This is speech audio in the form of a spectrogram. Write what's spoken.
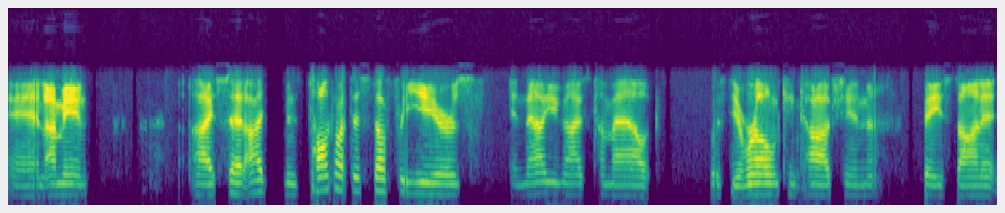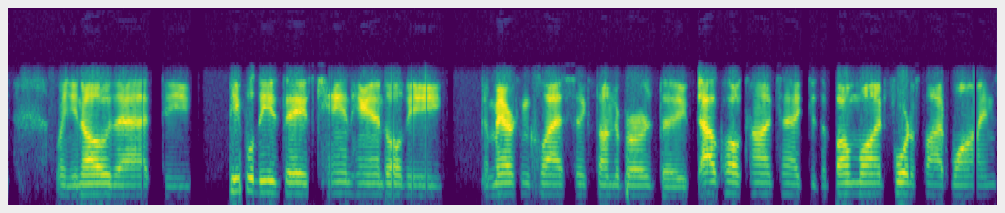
And I mean, I said I've been talking about this stuff for years, and now you guys come out with your own concoction based on it. When you know that the people these days can't handle the American Classic Thunderbird, the alcohol content, the bum wine, fortified wines,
